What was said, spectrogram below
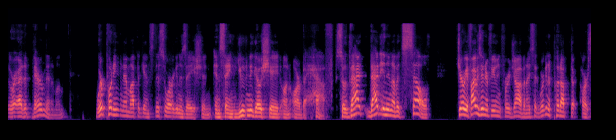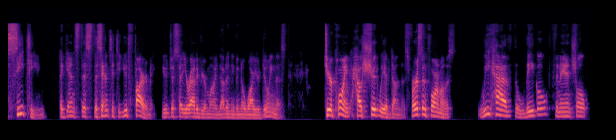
or at a bare minimum. we're putting them up against this organization and saying you negotiate on our behalf. So that that in and of itself jerry if i was interviewing for a job and i said we're going to put up the, our c team against this this entity you'd fire me. You'd just say you're out of your mind. I don't even know why you're doing this. To your point how should we have done this? First and foremost we have the legal financial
